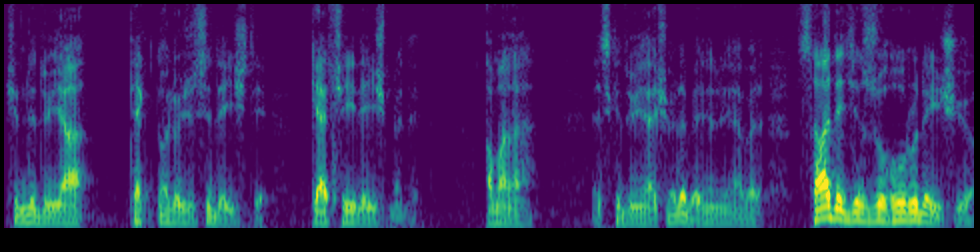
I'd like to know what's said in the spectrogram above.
Şimdi dünya teknolojisi değişti. Gerçeği değişmedi. Aman ha. Eski dünya şöyle, benim dünya böyle. Sadece zuhuru değişiyor.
